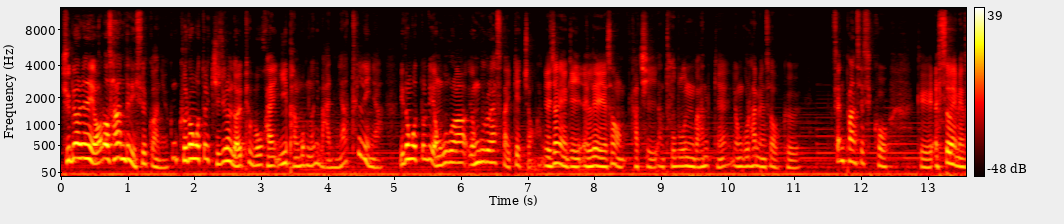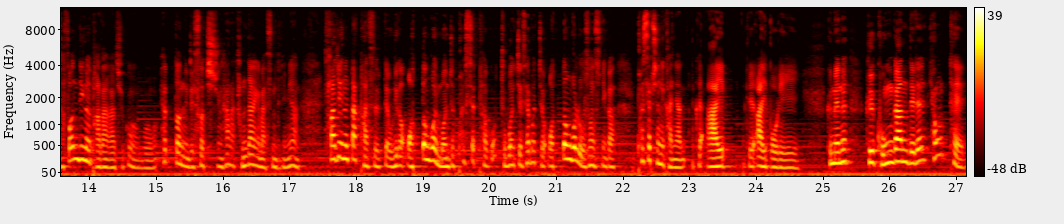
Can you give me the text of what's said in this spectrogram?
주변에 여러 사람들이 있을 거 아니에요. 그럼 그런 것들 기준을 넓혀보고 과연 이 방법론이 맞냐 틀리냐? 이런 것들도 연구가, 연구를 할 수가 있겠죠. 예전에 여기 LA에서 같이 한 두 분과 함께 연구를 하면서 그 샌프란시스코 그 SOM에서 펀딩을 받아가지고 뭐 했던 리서치 중에 하나 간단하게 말씀드리면 사진을 딱 봤을 때 우리가 어떤 걸 먼저 percept하고 두 번째 세 번째 어떤 걸로 우선순위가 perception이 가냐 그 eye 그 eyeball이. 그러면은 그 공간들의 형태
